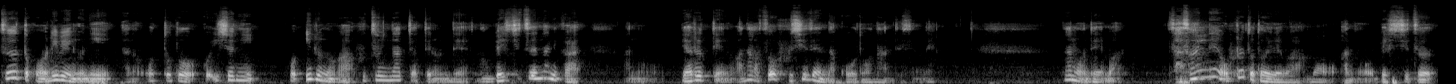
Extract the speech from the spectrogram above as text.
ずっとこうリビングに、あの、夫とこう一緒にこういるのが普通になっちゃってるんで、別室で何か、あの、やるっていうのが、なんかすごく不自然な行動なんですよね。なので、まあ、さすがにね、お風呂とトイレはもう、あの、別室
